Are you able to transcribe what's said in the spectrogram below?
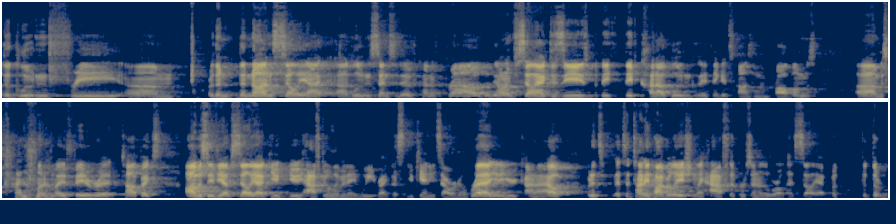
the the gluten free um, or the the non celiac uh, gluten sensitive kind of crowd. They don't have celiac disease, but they they've cut out gluten because they think it's causing them problems. Um, it's kind of one of my favorite topics. Obviously, if you have celiac, you, you have to eliminate wheat, right? You can't eat sourdough bread. You, know, you're kind of out. But it's it's a tiny population, like half the percent of the world has celiac. But but the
